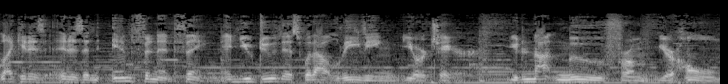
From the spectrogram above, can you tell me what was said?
Like it is, it is an infinite thing. And you do this without leaving your chair. You do not move from your home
